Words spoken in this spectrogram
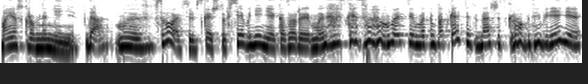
Мое скромное мнение. Да, мы забываем все время сказать, что все мнения, которые мы высказываем в, этом, подкасте, это наши скромные мнения.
